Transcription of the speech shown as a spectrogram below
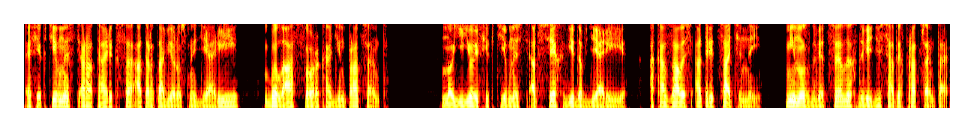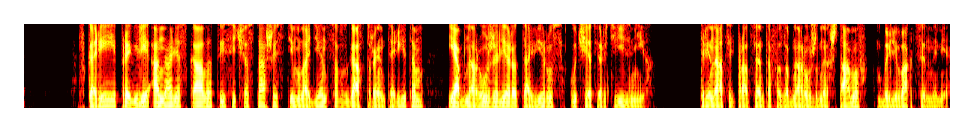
эффективность ротарикса от ротавирусной диареи была 41%, но ее эффективность от всех видов диареи оказалась отрицательной, минус 2,2%. В Корее провели анализ кала 1106 младенцев с гастроэнтеритом и обнаружили ротавирус у четверти из них. 13% из обнаруженных штаммов были вакцинными.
